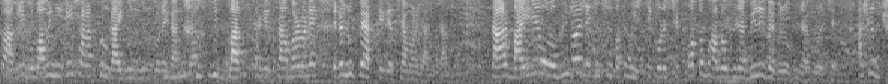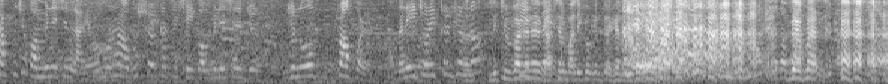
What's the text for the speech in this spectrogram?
তো আগেই বলব আমি নিজেই সারাক্ষণ গাই গুনগুন করে গানটা বাজতে থাকে কথা। আমার মানে এটা লুপে আটকে গেছে আমার গানটা। তার বাইরে ওর অভিনয় দেখেছেন কত মিষ্টি করেছে কত ভালো অভিনয় বিলিভেবল অভিনয় করেছে। আসলে সব কিছু কম্বিনেশন লাগে আমার মনে হয় অবশ্যই ওর কাছে সেই কম্বিনেশনের জন্য ও প্রপার মানে এই চরিত্রের জন্য লিচুর বাগানের গাছের মালিকও কিন্তু এখানে।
